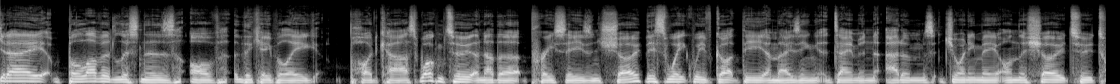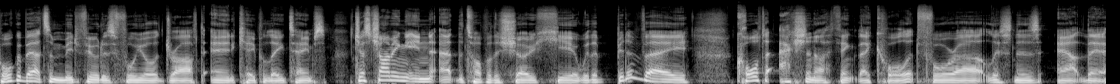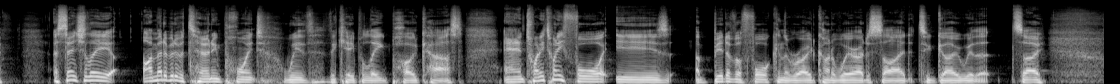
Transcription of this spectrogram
G'day, beloved listeners of the Keeper League podcast. Welcome to another preseason show. This week we've got the amazing Damon Adams joining me on the show to talk about some midfielders for your draft and Keeper League teams. Just chiming in at the top of the show here with a bit of a call to action, I think they call it, for listeners out there. Essentially, I'm at a bit of a turning point with the Keeper League podcast, and 2024 is a bit of a fork in the road, kind of where I decide to go with it. So,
